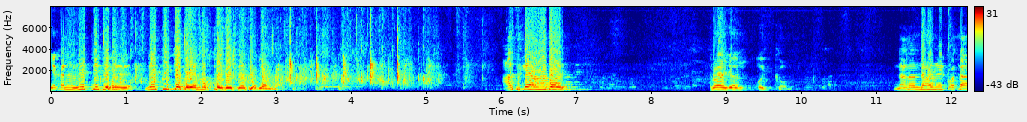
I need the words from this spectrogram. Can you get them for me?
যেখানে নেতৃত্ব নেতৃত্ব দেবে মুক্তিযুদ্ধের প্রজন্ম। আজকে আমাদের প্রয়োজন ঐক্য। নানান ধরনের কথা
